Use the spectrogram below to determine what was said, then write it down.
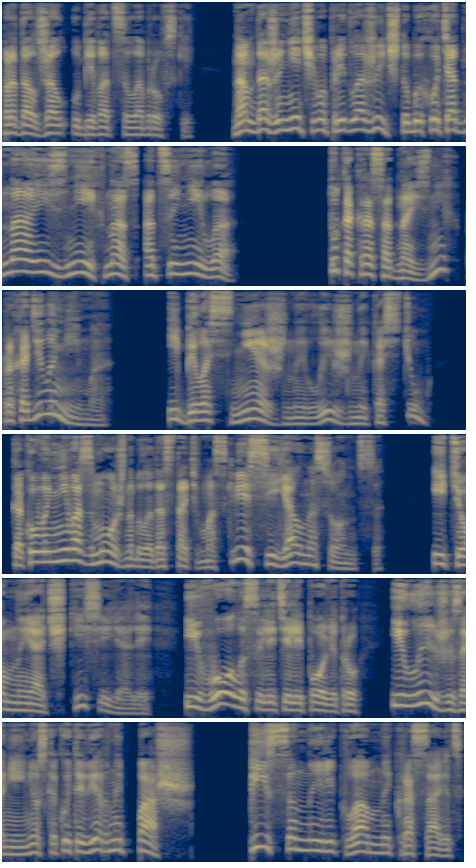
продолжал убиваться Лавровский. Нам даже нечего предложить, чтобы хоть одна из них нас оценила. Тут как раз одна из них проходила мимо, и белоснежный лыжный костюм какого невозможно было достать в Москве, сиял на солнце. И темные очки сияли, и волосы летели по ветру, и лыжи за ней нес какой-то верный паш, писанный рекламный красавец,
